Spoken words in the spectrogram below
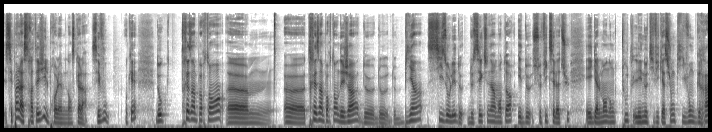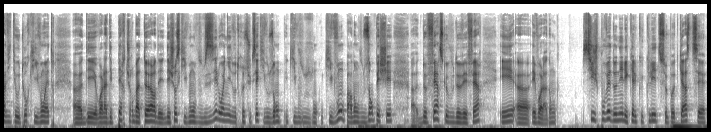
C'est pas la stratégie le problème dans ce cas-là, c'est vous. Ok? Donc Très important, euh, euh, très important déjà de, bien s'isoler, de, sélectionner un mentor et de se fixer là-dessus. Et également donc toutes les notifications qui vont graviter autour, qui vont être euh, des, voilà, des perturbateurs, des, choses qui vont vous éloigner de votre succès, qui, vous qui, vous qui vont pardon, vous empêcher de faire ce que vous devez faire. Et, et voilà, donc si je pouvais donner les quelques clés de ce podcast, c'est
